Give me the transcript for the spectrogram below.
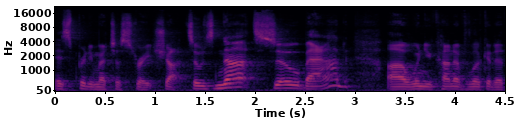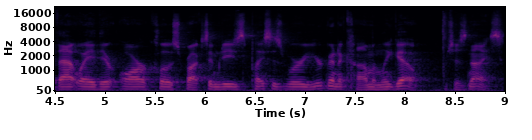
it's pretty much a straight shot. So it's not so bad uh, when you kind of look at it that way. There are close proximities, places where you're going to commonly go, which is nice.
